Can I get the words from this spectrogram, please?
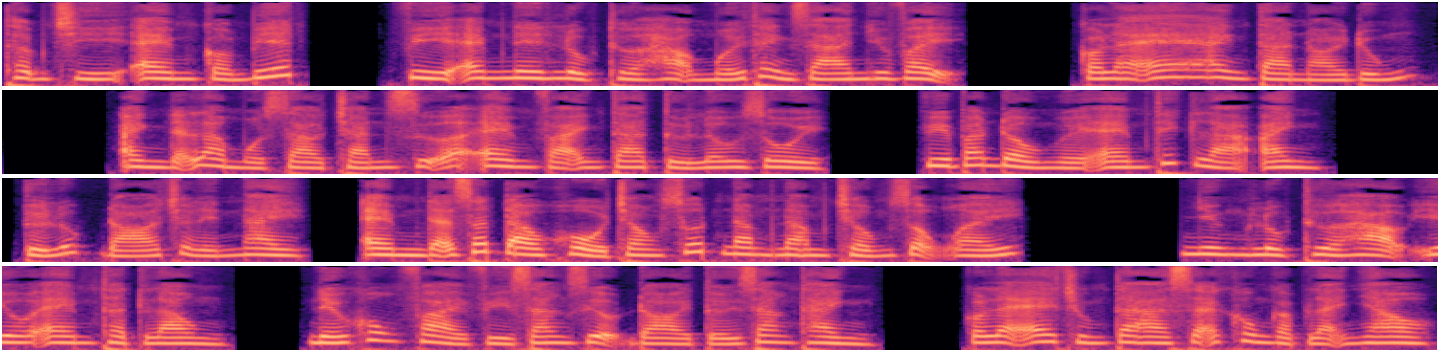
Thậm chí em còn biết vì em nên lục thừa hạo mới thành ra như vậy. Có lẽ anh ta nói đúng. Anh đã là một rào chắn giữa em và anh ta từ lâu rồi, vì ban đầu người em thích là anh. Từ lúc đó cho đến nay, em đã rất đau khổ trong suốt 5 năm trống rộng ấy. Nhưng lục thừa hạo yêu em thật lòng, nếu không phải vì giang diệu đòi tới giang thành, có lẽ chúng ta sẽ không gặp lại nhau.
